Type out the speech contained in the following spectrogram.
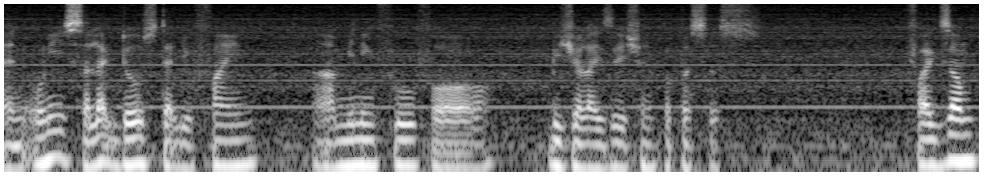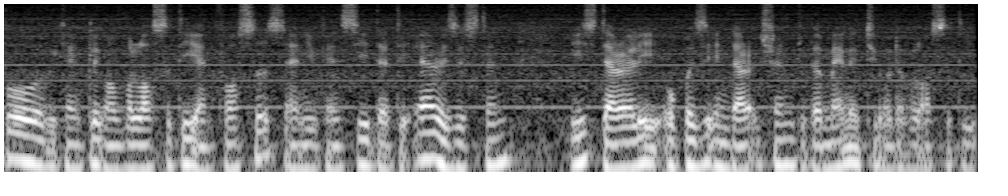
And only select those that you find meaningful for visualization purposes. For example we can click on velocity and forces and you can see that the air resistance is directly opposite in direction to the magnitude of the velocity.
